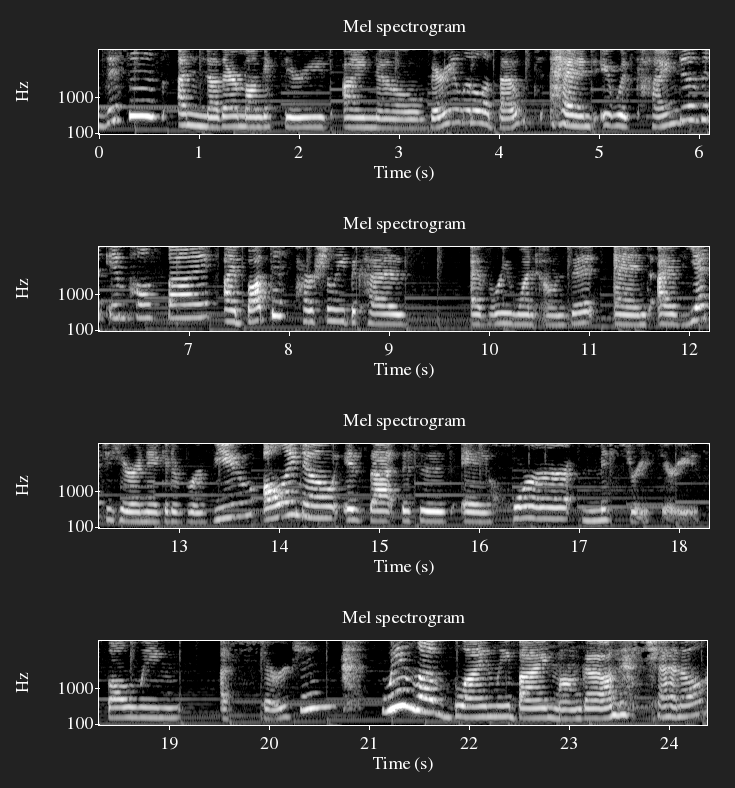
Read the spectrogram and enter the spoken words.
This is another manga series I know very little about and it was kind of an impulse buy. I bought this partially because everyone owns it and I have yet to hear a negative review. All I know is that this is a horror mystery series following a surgeon? We love blindly buying manga on this channel.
